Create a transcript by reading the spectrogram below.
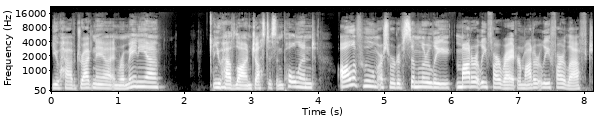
you have Dragnea in Romania, you have Law and Justice in Poland, all of whom are sort of similarly moderately far right or moderately far left,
